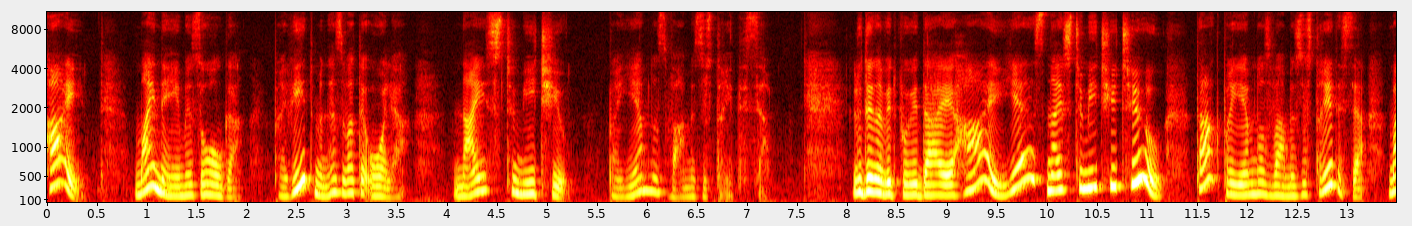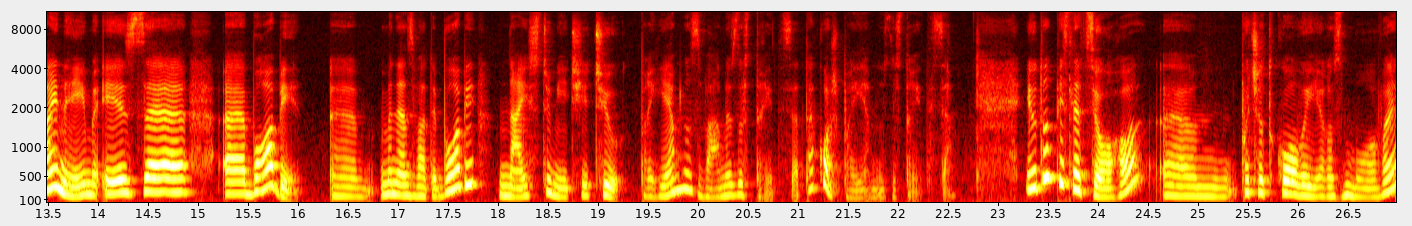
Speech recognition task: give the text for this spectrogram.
Hi, my name is Olga. Привіт, мене звати Ольга. Nice to meet you. Приємно з вами зустрітися. Людина відповідає Hi, yes, nice to meet you too. Так, приємно з вами зустрітися. My name is uh, uh, Bobby. Е, Мене звати Бобі. Nice to meet you too. Приємно з вами зустрітися. Також приємно зустрітися. І отут після цього ем, початкової розмови.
